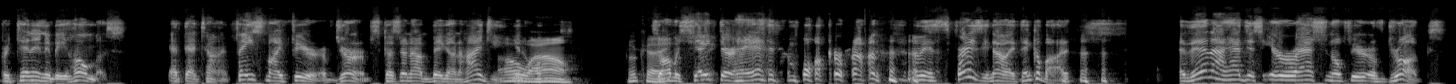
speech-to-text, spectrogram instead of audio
pretending to be homeless at that time. Face my fear of germs because they're not big on hygiene. Oh you know, wow. homeless. Okay. So I would shake their hand and walk around. I mean, it's crazy now I think about it. And then I had this irrational fear of drugs.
